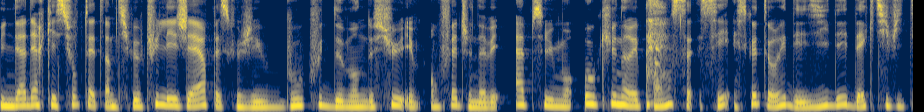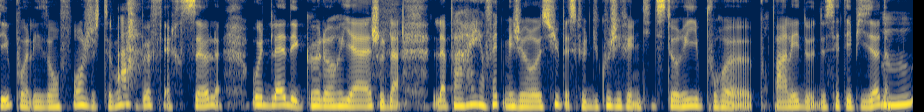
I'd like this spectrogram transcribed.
Une dernière question, peut-être un petit peu plus légère, parce que j'ai eu beaucoup de demandes dessus et en fait, je n'avais absolument aucune réponse. C'est est-ce que tu aurais des idées d'activités pour les enfants, justement, qui ah. peuvent faire seuls, au-delà des coloriages, au-delà. L'appareil, en fait, mais j'ai reçu, parce que du coup, j'ai fait une petite story pour, euh, pour parler de, de cet épisode. Mhm.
